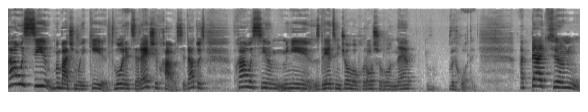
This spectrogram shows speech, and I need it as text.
Хаосі ми бачимо, які творяться речі в хаосі. Да? Тобто в хаосі, мені здається, нічого хорошого не виходить. Опять, ем,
